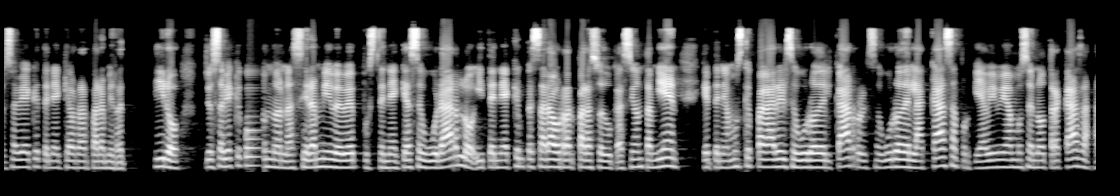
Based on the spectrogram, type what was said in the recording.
Yo sabía que tenía que ahorrar para mi retiro. Yo sabía que cuando naciera mi bebé, pues tenía que asegurarlo y tenía que empezar a ahorrar para su educación también, que teníamos que pagar el seguro del carro, el seguro de la casa, porque ya vivíamos en otra casa.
